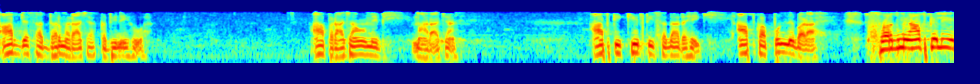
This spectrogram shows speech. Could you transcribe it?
आप जैसा धर्म राजा कभी नहीं हुआ। आप राजाओं में भी महाराजा हैं। आपकी कीर्ति सदा रहेगी, आपका पुण्य बड़ा है। स्वर्ग में आपके लिए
